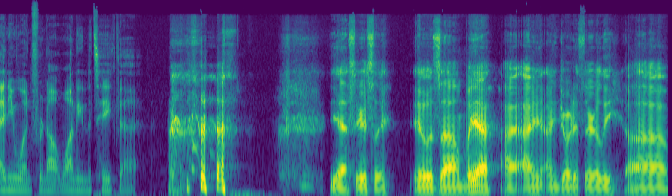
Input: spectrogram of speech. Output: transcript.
anyone for not wanting to take that. yeah, seriously. It was um, but yeah, I I, enjoyed it thoroughly. Uh,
